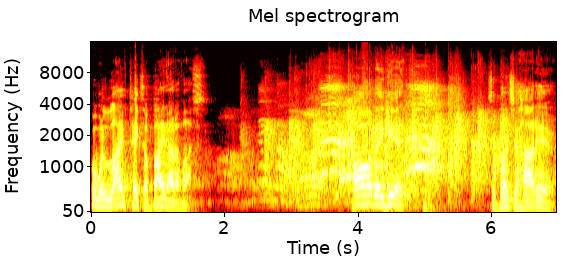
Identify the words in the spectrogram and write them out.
But when life takes a bite out of us, all they get is a bunch of hot air.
